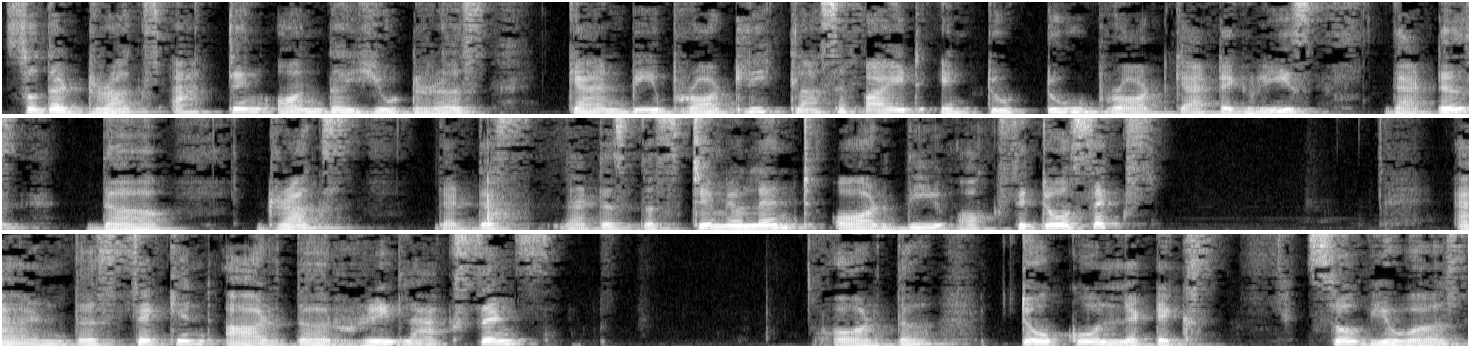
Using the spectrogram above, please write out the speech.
So the drugs acting on the uterus can be broadly classified into two broad categories. That is the drugs that is that is the stimulant or the oxytocics. And the second are the relaxants or the tocolytics so viewers,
